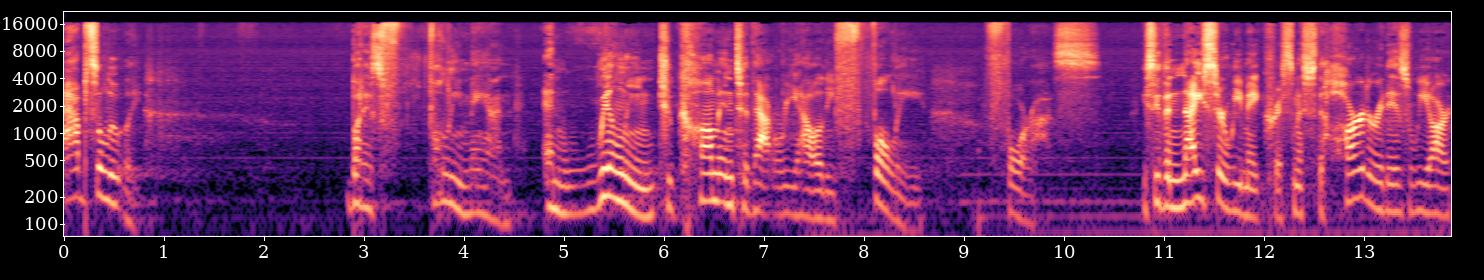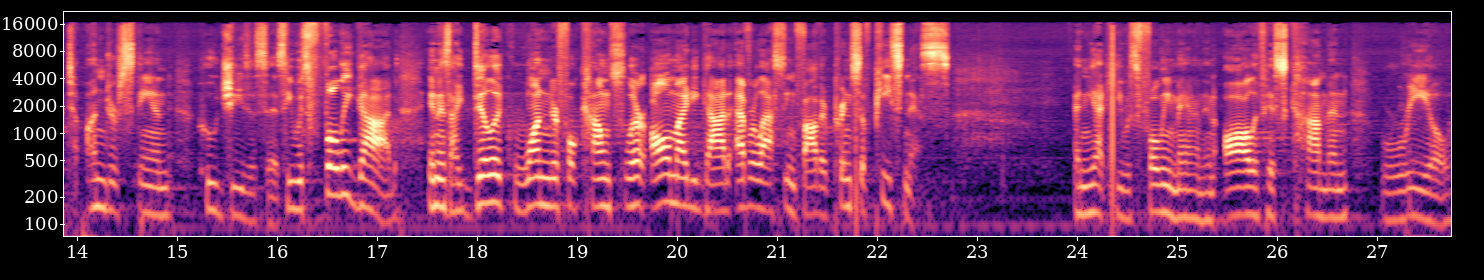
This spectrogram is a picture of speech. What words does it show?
absolutely, but is fully man and willing to come into that reality fully for us. You see, the nicer we make Christmas, the harder it is we are to understand who Jesus is. He was fully God in his idyllic, wonderful counselor, Almighty God, everlasting Father, Prince of Peaceness. And yet he was fully man in all of his common, real,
